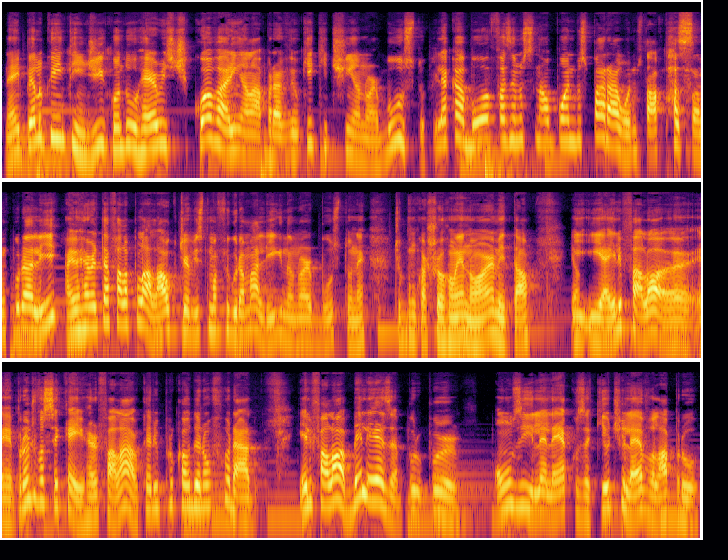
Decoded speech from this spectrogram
né? E pelo que eu entendi, quando o Harry esticou a varinha lá para ver o que que tinha no arbusto, ele acabou fazendo sinal pro ônibus parar. O ônibus tava passando por ali. Aí o Harry até fala pro Lalau que tinha visto uma figura maligna no arbusto, né? Tipo um cachorrão enorme e tal. E, e aí ele fala, ó, é, pra onde você quer ir? O Harry fala, ah, eu quero ir pro caldeirão furado. E ele fala, ó, beleza, por, por 11 lelecos aqui eu te levo lá pro,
